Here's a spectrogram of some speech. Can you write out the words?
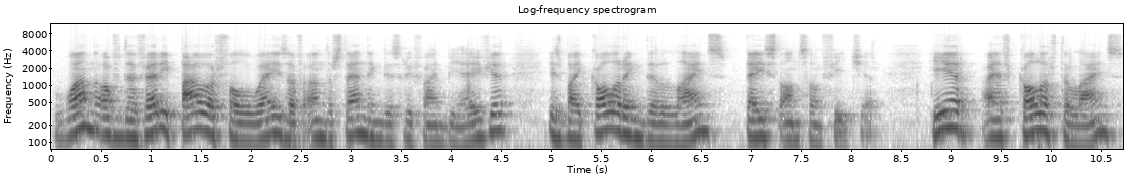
One of the very powerful ways of understanding this refined behavior is by coloring the lines based on some feature. Here I have colored the lines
